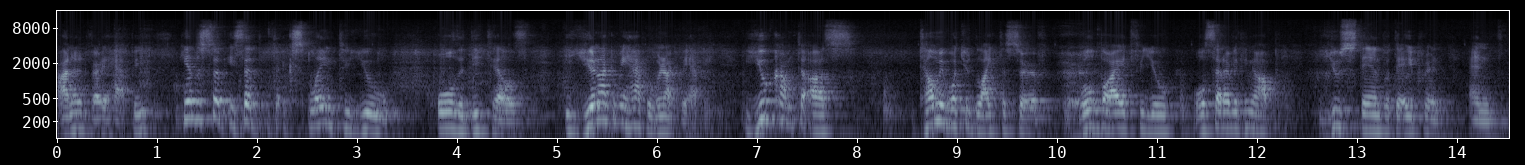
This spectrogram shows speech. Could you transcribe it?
honored, very happy. He understood. He said to explain to you all the details. You're not going to be happy. We're not going to be happy. You come to us. Tell me what you'd like to serve. We'll buy it for you. We'll set everything up. You stand with the apron and,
